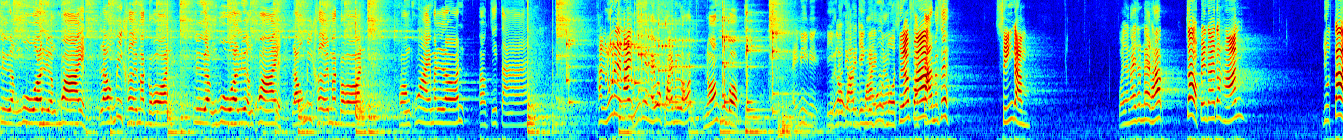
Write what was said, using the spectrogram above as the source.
เรื่องวัวเรื่องควาย เราไม่เคยมาก่อน เรื่องวัวเรื่องควาย เราไม่เคยมาก่อน ของควายมันร้อนออกจีตาย ท่านรู้ได้ยังไง รู้ได้ไงว่าควายมันร้อน น้องกูบอก ไอ้นี่นี่พี่เออก็เอาความจริงไปพูดหมด เสือจัฟ้าดการมันสิ สิงห์ดว่ายังไงท่านแม่ทัพำเจ้าเป็นนายทหาร อยู่ใต้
